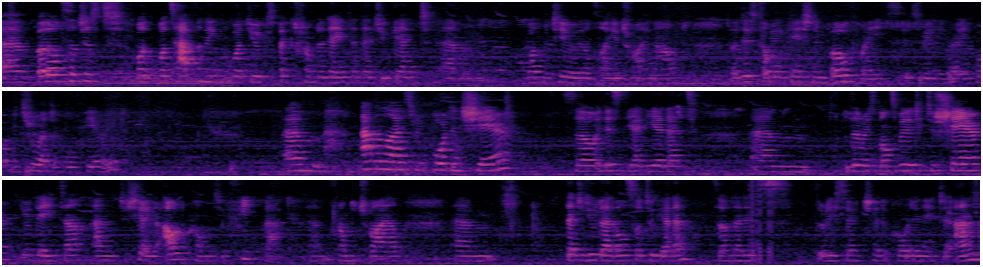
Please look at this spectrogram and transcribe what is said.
um, but also just what, what's happening, what you expect from the data that you get, um, what materials are you trying out. So this communication in both ways is really very important throughout the whole period. Um, analyze, report and share. So it is the idea that um, the responsibility to share your data and to share your outcomes, your feedback um, from the trial, um, that you do that also together. So that is the researcher, the coordinator and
